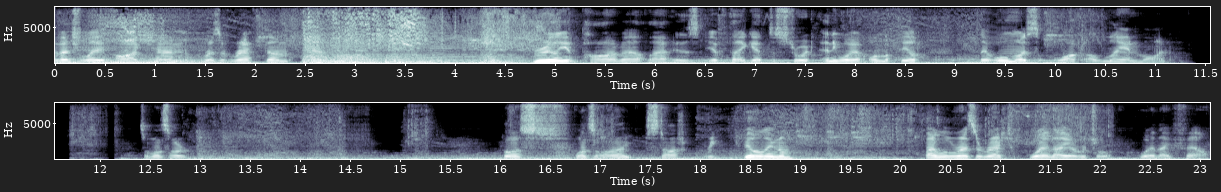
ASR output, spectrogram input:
Eventually, I can resurrect them, and the brilliant part about that is if they get destroyed anywhere on the field, they're almost like a landmine. So once I because once I start rebuilding them, they will resurrect where they originally where they fell.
